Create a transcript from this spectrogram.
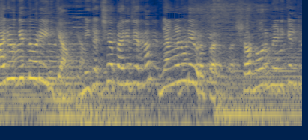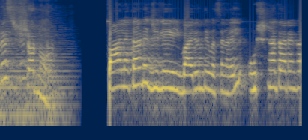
ആരോഗ്യത്തോടെ ഇരിക്കാം. മികച്ച പരിചരണം ഞങ്ങളുടെ ഉറപ്പ്. Shoranur medical trust Shoranur. പാലക്കാട് ജില്ലയിൽ വരും ദിവസങ്ങളിൽ ഉഷ്ണതരംഗ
